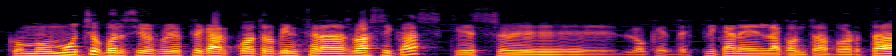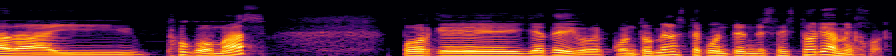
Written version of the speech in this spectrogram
Como mucho, bueno, sí, os voy a explicar cuatro pinceladas básicas, que es eh, lo que te explican en la contraportada y poco más, porque ya te digo, cuanto menos te cuenten de esta historia, mejor.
